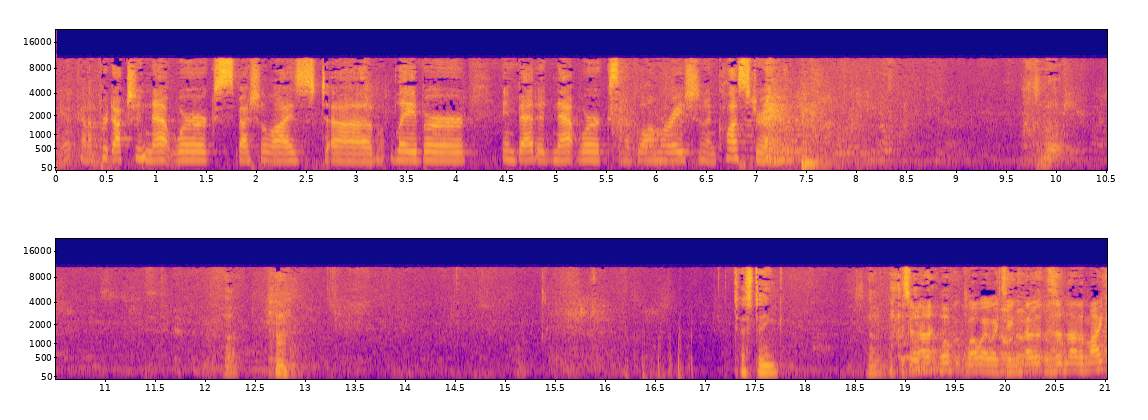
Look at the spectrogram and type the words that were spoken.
you know, kind of production networks, specialized uh, labor, embedded networks, and agglomeration and clustering. It's not. Hmm. Testing. Is another, while we're waiting, oh, no, there's another mic.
